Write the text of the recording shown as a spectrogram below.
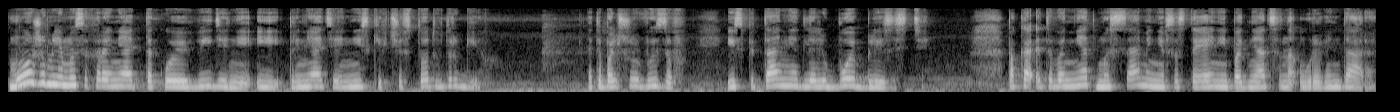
Можем ли мы сохранять такое видение и принятие низких частот в других? Это большой вызов и испытание для любой близости. Пока этого нет, мы сами не в состоянии подняться на уровень дара.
